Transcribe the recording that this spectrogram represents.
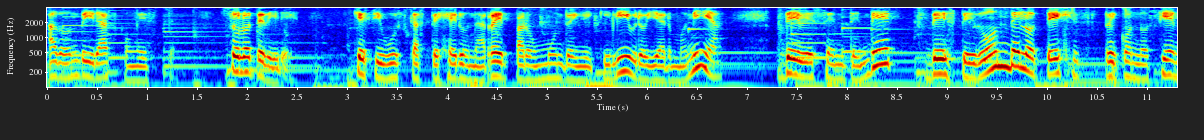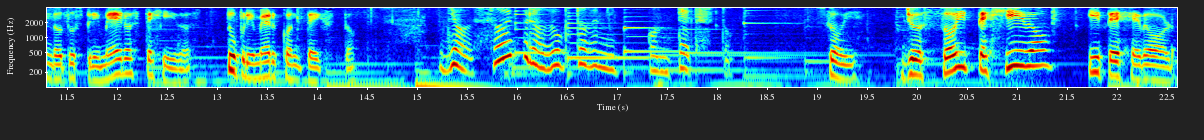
a dónde irás con esto. Solo te diré que si buscas tejer una red para un mundo en equilibrio y armonía, debes entender desde dónde lo tejes reconociendo tus primeros tejidos, tu primer contexto. Yo soy producto de mi contexto. Soy. Yo soy tejido y tejedor.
